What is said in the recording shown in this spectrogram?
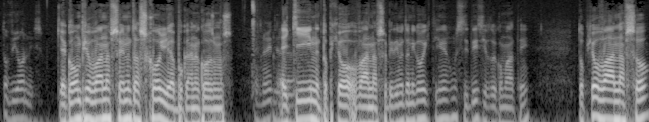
το βιώνεις. Και ακόμα πιο βάναυσο είναι τα σχόλια που κάνει ο κόσμος. Εννοείται. Εκεί είναι το πιο βάναυσο. Επειδή με τον Νίκο και έχουμε συζητήσει για αυτό το κομμάτι. Το πιο βάναυσο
